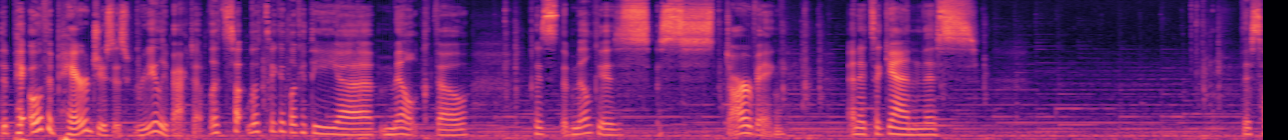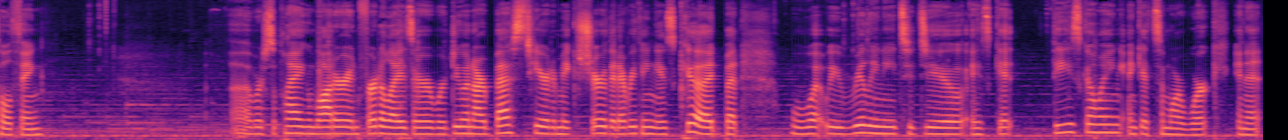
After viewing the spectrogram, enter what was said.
The oh, the pear juice is really backed up. Let's let's take a look at the uh, milk though, because the milk is starving, and it's again this this whole thing. Uh, we're supplying water and fertilizer. We're doing our best here to make sure that everything is good, but what we really need to do is get these going and get some more work in it.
